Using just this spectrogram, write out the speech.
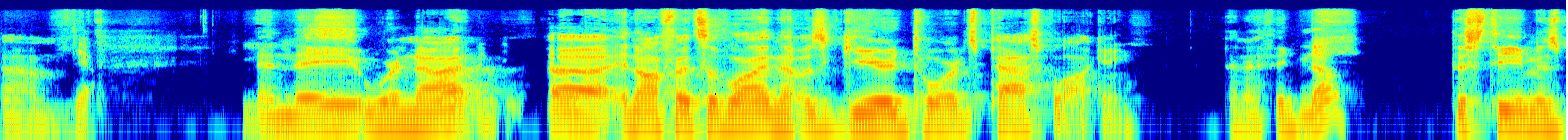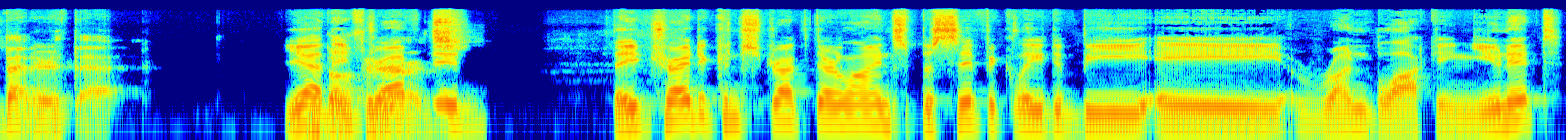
Um, Yeah. and they were not uh, an offensive line that was geared towards pass blocking. And I think No. this team is better at that. Yeah, they regards. drafted. They tried to construct their line specifically to be a run blocking unit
